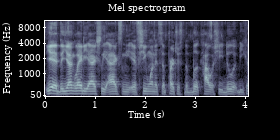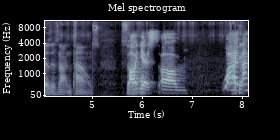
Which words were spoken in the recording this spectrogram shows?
yeah, the young lady actually asked me if she wanted to purchase the book, how would she do it because it's not in pounds. So Uh, I- yes. Um, well, I, I can. I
